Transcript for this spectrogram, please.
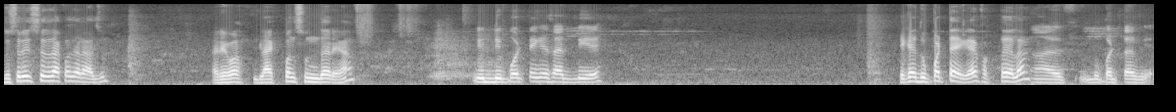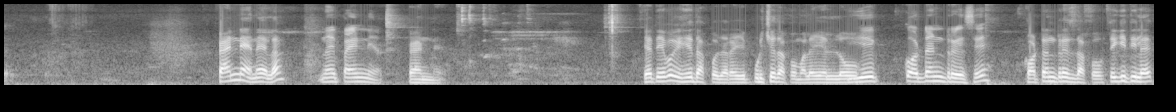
दुसरे दुसरे दाखव जरा अजून. अरे वा ब्लॅक पण सुंदर आहे हा. विथ दुपट्टे के साथ भी है। हे काय दुपट्टा आहे काय फक्त याला? हा, दुपट्टा भी है। पॅन्ट नाही ना याला? नाही पॅन्ट नाही पॅन्ट नाही. यात हे बघ हे दाखव जरा हे पुढचे दाखव मला येल्लो ये कॉटन ड्रेस है कॉटन ड्रेस दाखव. ते कितीला आहेत?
